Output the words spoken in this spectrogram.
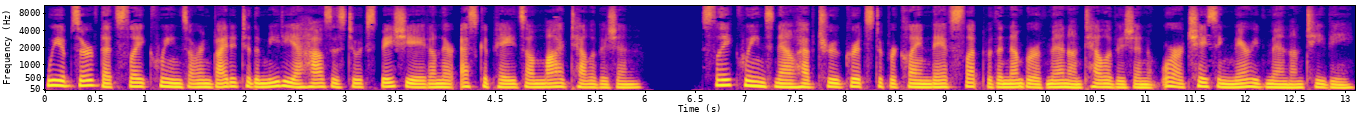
we observe that slay queens are invited to the media houses to expatiate on their escapades on live television. Slay queens now have true grits to proclaim they have slept with a number of men on television or are chasing married men on TV.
